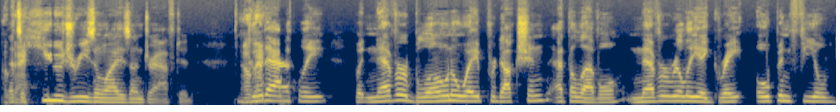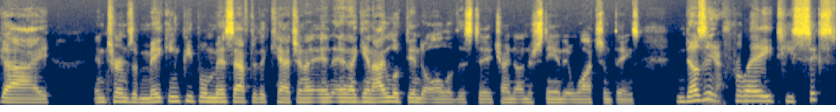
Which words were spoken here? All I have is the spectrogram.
That's okay. a huge reason why he's undrafted. Okay. Good athlete, but never blown away production at the level. Never really a great open field guy in terms of making people miss after the catch. And I, and, and again, I looked into all of this today, trying to understand it and watch some things. Doesn't yeah. play. T six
